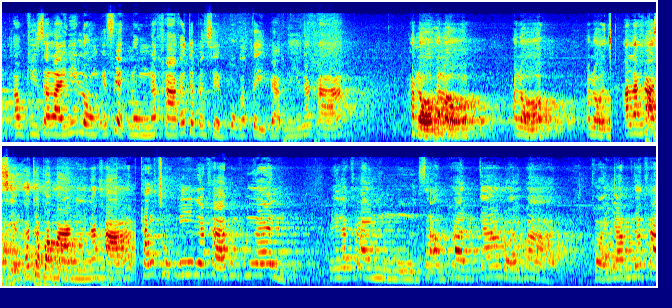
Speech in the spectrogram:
ๆ เอาคีย์สไลด์นี่ลงเอฟเฟกต์ลงนะคะ ก็จะเป็นเสียงปกติแบบนี้นะคะ ฮัลโหล ฮัลโหล ฮัลโหล ฮัลโหลเอาละค่ะเสียงก็จะประมาณนี้นะคะ ทั้งชุดนี้นะคะเพื่อนๆ ในราคา 13,900 บาท ขอย้ำนะคะ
